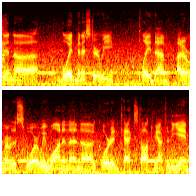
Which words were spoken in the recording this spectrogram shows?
Was in uh, Lloydminster. We played them. I don't remember the score. We won, and then uh, Gordon Kex talked to me after the game.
